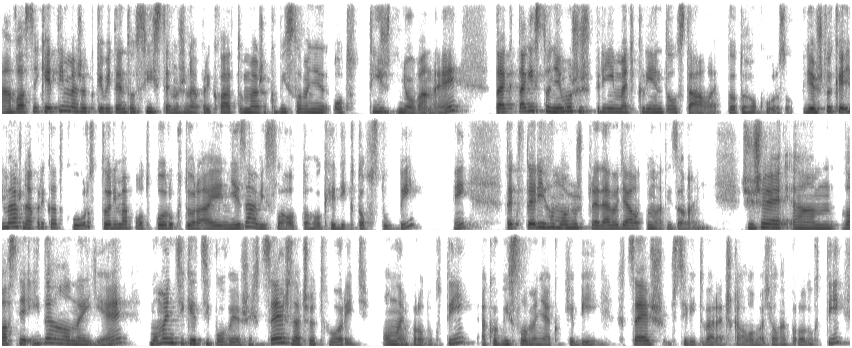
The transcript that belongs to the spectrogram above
A vlastne keď ty máš ako keby tento systém, že napríklad to máš ako vyslovene od tak takisto nemôžeš prijímať klientov stále do toho kurzu. Kdežto keď máš napríklad kurz, ktorý má podporu, ktorá je nezávislá od toho, kedy kto vstúpi, hej, tak vtedy ho môžeš predávať automatizovane. Čiže um, vlastne ideálne je, v momente, keď si povieš, že chceš začať tvoriť online produkty, ako vyslovene, ako keby chceš si vytvárať škálovateľné produkty,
